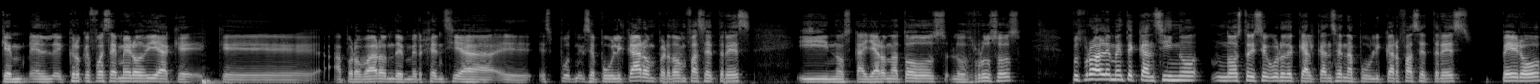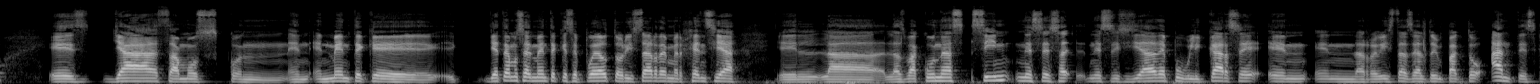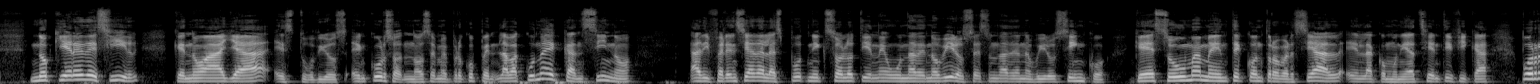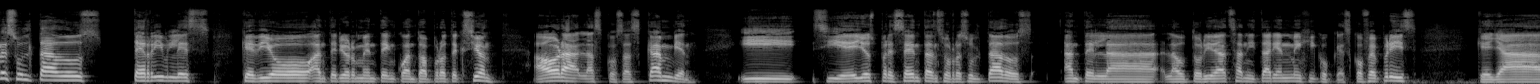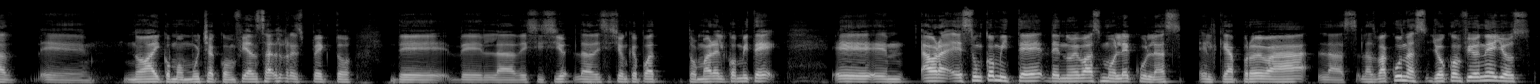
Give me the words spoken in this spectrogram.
que creo que fue ese mero día que, que aprobaron de emergencia eh, Sputnik, se publicaron, perdón, fase 3 y nos callaron a todos los rusos. Pues probablemente Cancino, no estoy seguro de que alcancen a publicar fase 3, pero es, ya estamos con, en mente que, ya tenemos en mente que se puede autorizar de emergencia las vacunas sin necesidad de publicarse en, en, las revistas de alto impacto antes. No quiere decir que no haya estudios en curso, no se me preocupen. La vacuna de Cancino, a diferencia de la Sputnik, solo tiene un adenovirus, es un adenovirus 5, que es sumamente controversial en la comunidad científica por resultados terribles que dio anteriormente en cuanto a protección. Ahora las cosas cambian y si ellos presentan sus resultados ante la, autoridad sanitaria en México, que es COFEPRIS, que ya eh, no hay como mucha confianza al respecto de, de la, decisión, la decisión que pueda tomar el comité. Eh, em, ahora, es un comité de nuevas moléculas el que aprueba las, las vacunas. Yo confío en ellos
